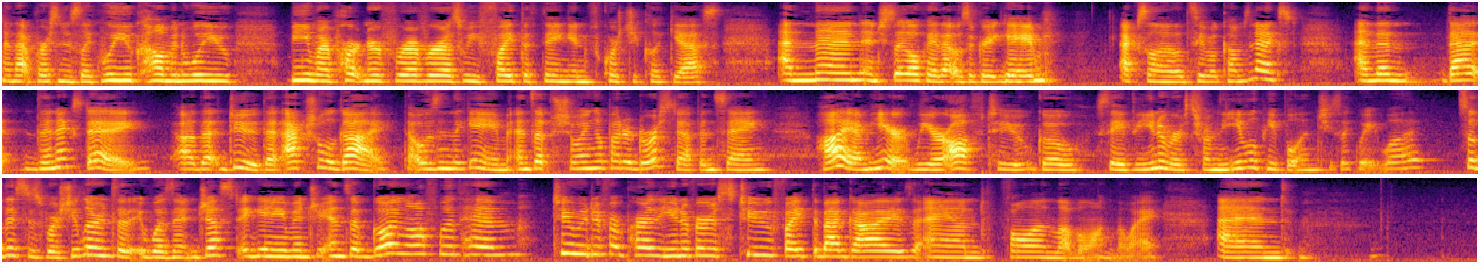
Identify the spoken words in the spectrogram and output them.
And that person is like will you come and will you be my partner forever as we fight the thing. And of course you click yes. And then and she's like okay that was a great game. Excellent. Let's see what comes next. And then that the next day uh, that dude that actual guy that was in the game ends up showing up at her doorstep and saying hi i'm here. We are off to go save the universe from the evil people. And she's like wait what? So this is where she learns that it wasn't just a game and she ends up going off with him to a different part of the universe to fight the bad guys and fall in love along the way. And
